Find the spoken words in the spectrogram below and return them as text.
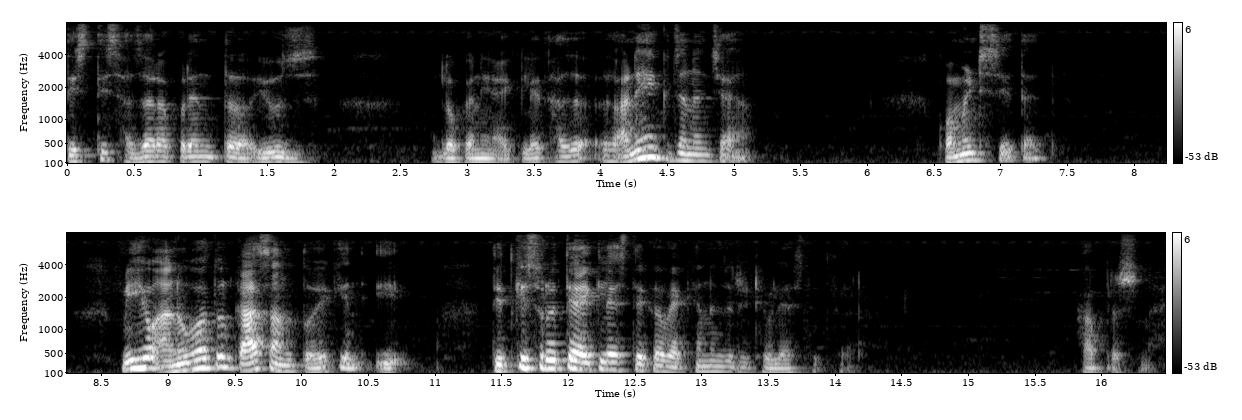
तीस तीस हजारापर्यंत यूज लोकांनी ऐकलेत. हज अनेक जणांच्या कॉमेंट्स येतात. मी हे अनुभवातून का सांगतोय की तितके श्रोते ऐकले असते का? व्याख्यानं जरी ठेवले असते तर. हा प्रश्न आहे.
